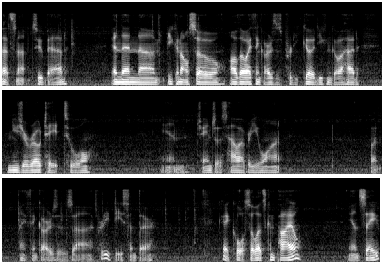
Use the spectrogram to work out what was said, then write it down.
That's not too bad. And then um, you can also, although I think ours is pretty good, you can go ahead and use your rotate tool and change this however you want. But I think ours is uh, pretty decent there. Okay, cool. So let's compile and save.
